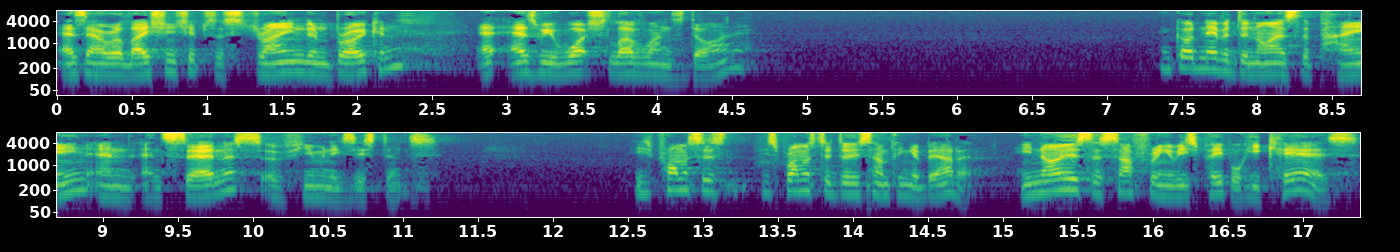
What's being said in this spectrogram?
as our relationships are strained and broken? as we watch loved ones die. And God never denies the pain and, and sadness of human existence. He promises, he's promised to do something about it. He knows the suffering of his people. He cares.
